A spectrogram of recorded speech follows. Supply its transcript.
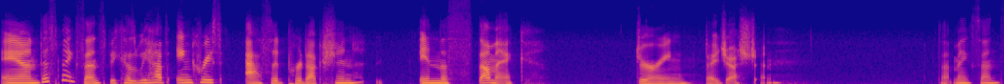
And this makes sense because we have increased acid production in the stomach during digestion. That makes sense?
